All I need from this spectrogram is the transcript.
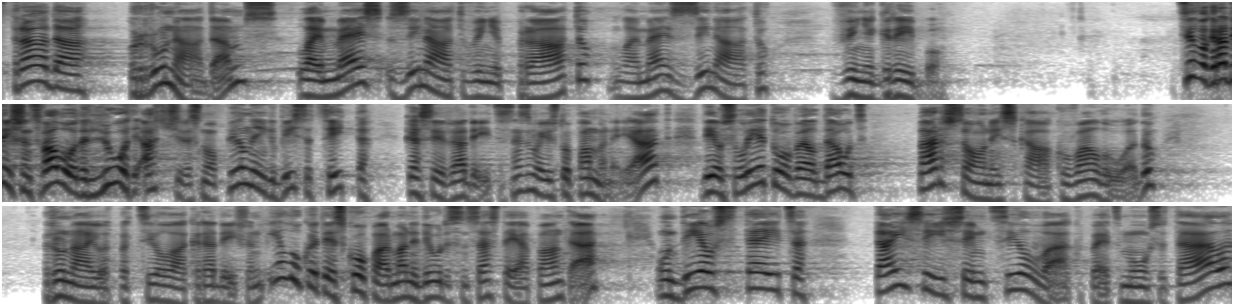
strādā runādams, lai mēs zinātu viņa prātu, lai mēs zinātu viņa gribu. Cilvēka radīšanas valoda ļoti atšķiras no pilnīgi visa cita, kas ir radīts. Es nezinu, vai jūs to pamanījāt. Dievs lieto vēl daudz personiskāku valodu, runājot par cilvēka radīšanu. Ielūkojieties kopā ar mani 26. pantā. Un Dievs teica, taisīsim cilvēku pēc mūsu tēla,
